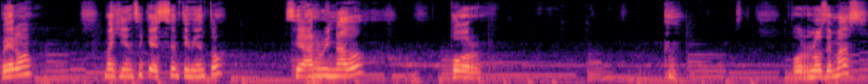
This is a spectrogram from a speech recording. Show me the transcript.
Pero, imagínense que ese sentimiento se ha arruinado por por los demás.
